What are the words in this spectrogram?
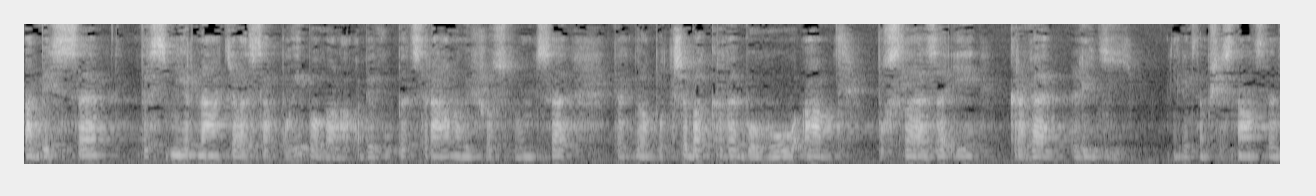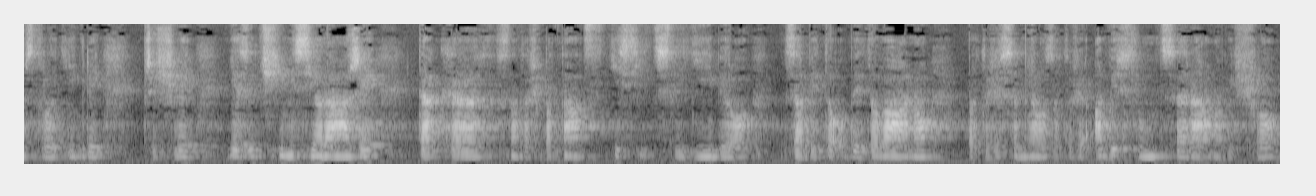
aby se vesmírná tělesa pohybovala, aby vůbec ráno vyšlo slunce, tak bylo potřeba krve bohů a posléze i krve lidí. Někdy v tom 16. století, kdy přišli jezuitští misionáři, tak eh, snad až 15 tisíc lidí bylo zabito, obětováno, protože se mělo za to, že aby slunce ráno vyšlo,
